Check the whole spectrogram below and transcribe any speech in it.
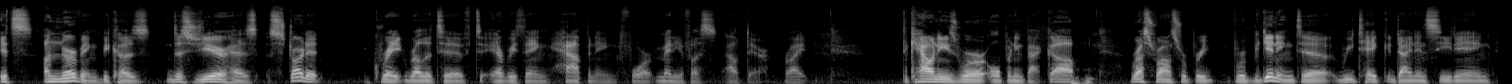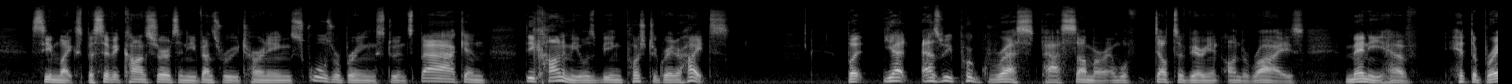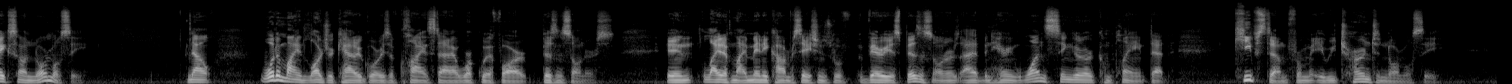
It's unnerving because this year has started great relative to everything happening for many of us out there, right? The counties were opening back up, restaurants were, be- were beginning to retake dine in seating, seemed like specific concerts and events were returning, schools were bringing students back, and the economy was being pushed to greater heights. But yet, as we progressed past summer and with Delta variant on the rise, many have hit the brakes on normalcy. Now, one of my larger categories of clients that I work with are business owners. In light of my many conversations with various business owners, I have been hearing one singular complaint that keeps them from a return to normalcy,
